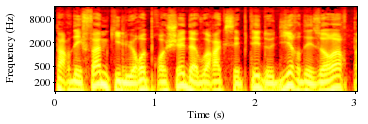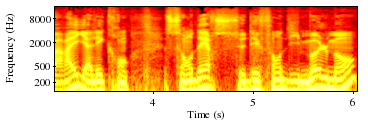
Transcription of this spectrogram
par des femmes qui lui reprochaient d'avoir accepté de dire des horreurs pareilles à l'écran. Sanders se défendit mollement.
